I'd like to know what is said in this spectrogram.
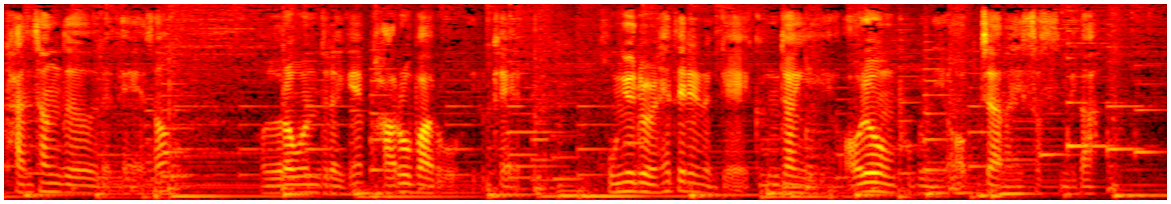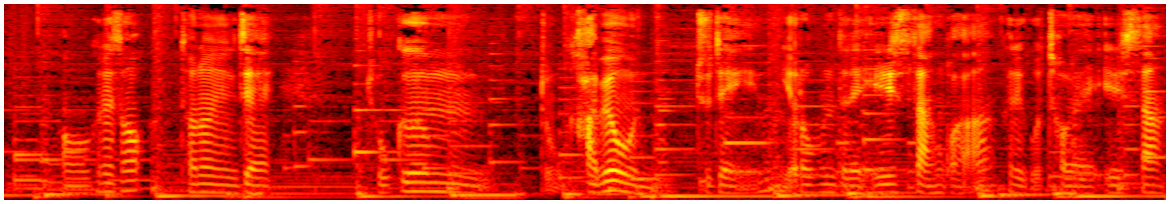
단상들에 대해서 어, 여러분들에게 바로바로 바로 이렇게 공유를 해드리는 게 굉장히 어려운 부분이 없지 않아 있었습니다. 어, 그래서 저는 이제 조금 좀 가벼운 주제인 여러분들의 일상과 그리고 저의 일상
